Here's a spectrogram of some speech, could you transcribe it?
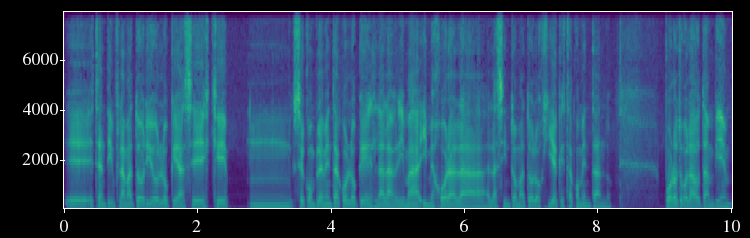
Eh, este antiinflamatorio lo que hace es que mm, se complementa con lo que es la lágrima y mejora la, sintomatología que está comentando. Por otro lado también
